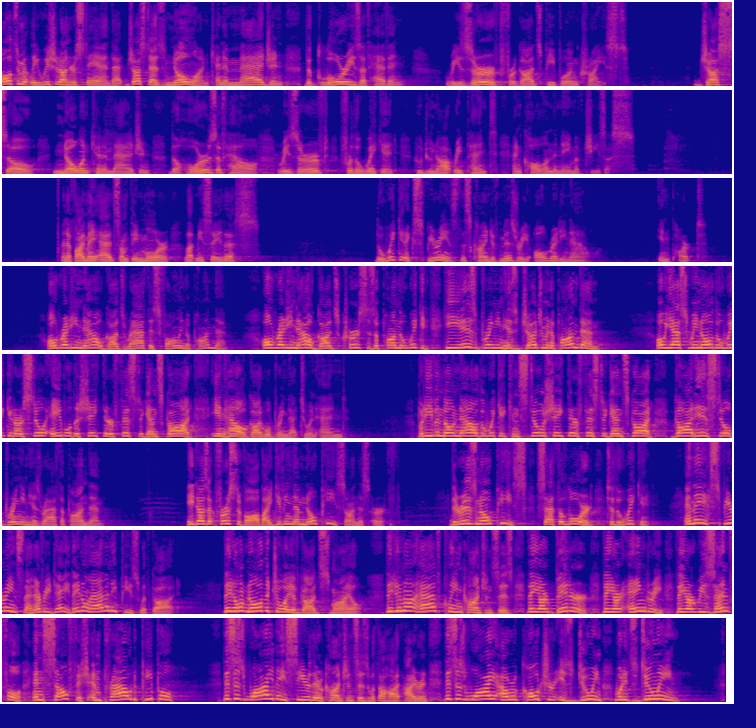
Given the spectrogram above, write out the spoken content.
Ultimately, we should understand that just as no one can imagine the glories of heaven reserved for God's people in Christ, just so no one can imagine the horrors of hell reserved for the wicked who do not repent and call on the name of Jesus. And if I may add something more, let me say this the wicked experience this kind of misery already now, in part. Already now, God's wrath is falling upon them. Already now, God's curse is upon the wicked. He is bringing his judgment upon them. Oh, yes, we know the wicked are still able to shake their fist against God. In hell, God will bring that to an end. But even though now the wicked can still shake their fist against God, God is still bringing his wrath upon them. He does it, first of all, by giving them no peace on this earth. There is no peace, saith the Lord, to the wicked. And they experience that every day. They don't have any peace with God. They don't know the joy of God's smile. They do not have clean consciences. They are bitter. They are angry. They are resentful and selfish and proud people. This is why they sear their consciences with a hot iron. This is why our culture is doing what it's doing.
